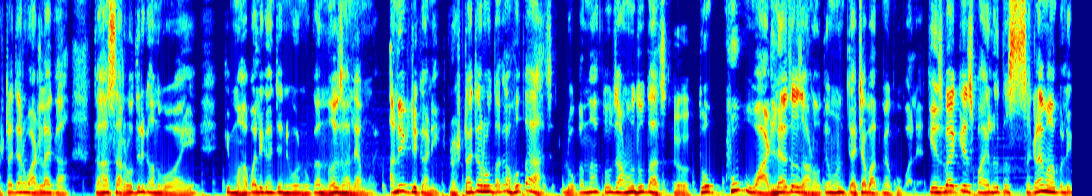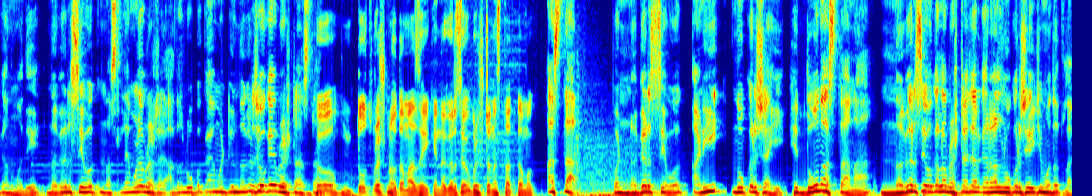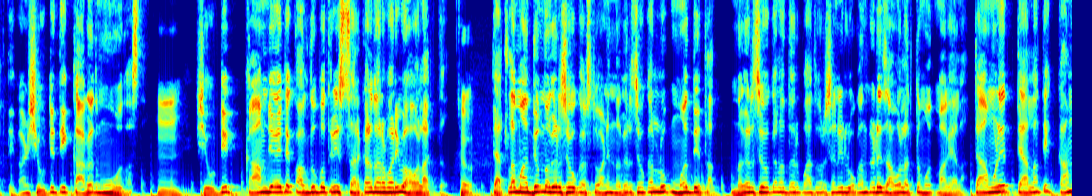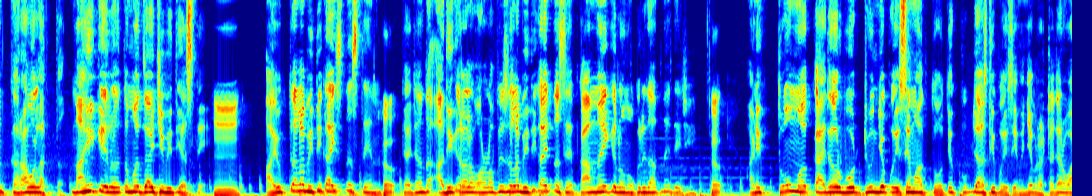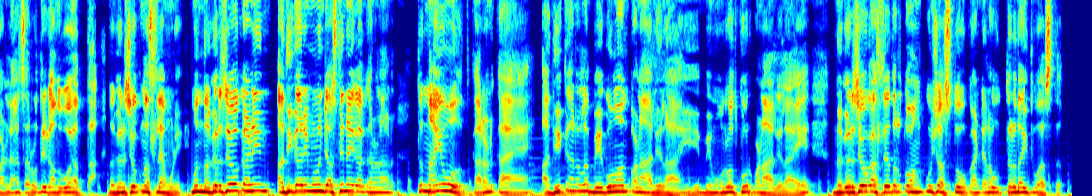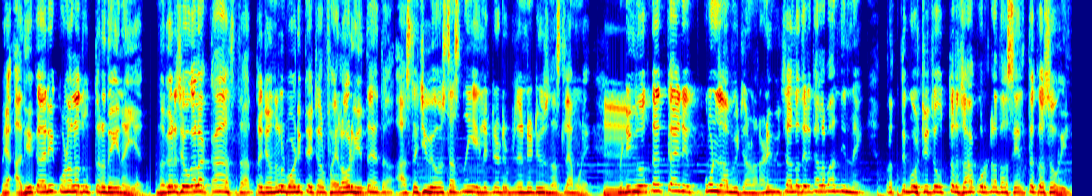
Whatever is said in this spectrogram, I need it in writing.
भ्रष्टाचार वाढलाय का तर हा सार्वत्रिक अनुभव आहे की महापालिकांच्या निवडणुका न झाल्यामुळे अनेक ठिकाणी भ्रष्टाचार होता का होताच लोकांना तो जाणवत होताच. हो. तो खूप वाढल्याचं जाणवते म्हणून त्याच्या बातम्या खूप आल्या. केस बाय केस पाहिलं तर सगळ्या महापालिकांमध्ये नगरसेवक नसल्यामुळे भ्रष्टाचार आता लोक काय म्हणतील नगरसेवकही भ्रष्ट असतात. हो तोच प्रश्न होता माझा की नगरसेवक भ्रष्ट नसतात का मग? असतात. पण नगरसेवक आणि नोकरशाही हे दोन असताना नगरसेवकाला भ्रष्टाचार करायला नोकरशाहीची मदत लागते. कारण शेवटी ते कागद मूव होत असतात. हम्म. शेवटी काम जे आहे ते कागदोपत्री सरकार दरबारी व्हावं लागतं. हो. त्यातला माध्यम नगरसेवक असतो आणि नगरसेवकाला लोक मत देतात. नगरसेवकाला दर पाच वर्षांनी लोकांकडे जावं लागतं मत मागायला. त्यामुळे त्याला ते काम करावं लागतं. नाही केलं तर मत जायची भीती असते. आयुक्ताला भीती काहीच नसते. हो. त्याच्यानंतर अधिकाऱ्याला वॉर्ड ऑफिसरला भीती काहीच नसते. काम नाही केलं नोकरी जात नाही त्याची. हो. आणि तो मग कायद्यावर बोट ठेवून जे पैसे मागतो ते खूप जास्ती पैसे म्हणजे भ्रष्टाचार वाढला सार्वत्रिक अनुभव आहे आता नगरसेवक नसल्यामुळे. मग नगरसेवक आणि अधिकारी म्हणून जास्ती नाही का करणार? तर नाही होत. कारण काय? अधिकाराला बेगुमानपणा आलेला आहे बेमुरतखोरपणा आलेला आहे. नगरसेवक असले तर तो अंकुश असतो कारण त्याला उत्तरदायित्व असतं. म्हणजे अधिकारी कोणालाच उत्तर देई नाही आहेत. नगरसेवकाला काय असतात? तर जनरल बॉडी त्याच्यावर फैलावर घेता येतं. आज त्याची व्यवस्थाच नाही इलेक्टेड रिप्रेझेंटेटिव्ह नसल्यामुळे. मिटिंग होत नाहीत काय नाही? कोण जाब विचारणार? आणि विचारलं तरी त्याला बांधील नाही. प्रत्येक गोष्टीचं उत्तर जा कोर्टात असेल तर कसं होईल?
